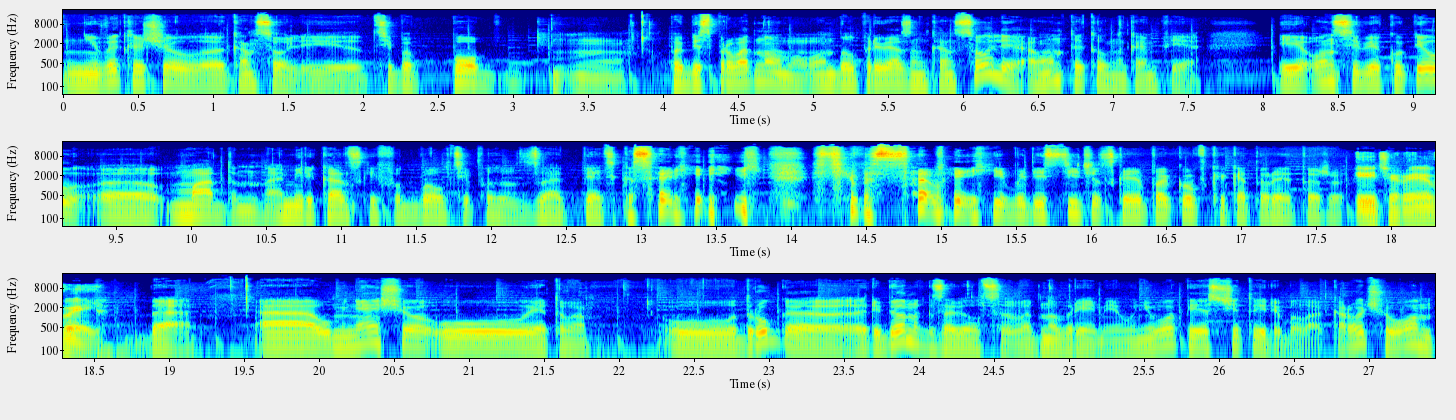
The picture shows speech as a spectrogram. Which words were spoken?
не выключил э, консоль. И типа по, по беспроводному он был привязан к консоли, а он тыкал на компе. И он себе купил э, Madden, американский футбол, типа, за 5 косарей. типа, самая ебанистическая покупка, которая тоже... Away. Да. А у меня еще у этого, у друга ребенок завелся в одно время, у него PS4 была. Короче, он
